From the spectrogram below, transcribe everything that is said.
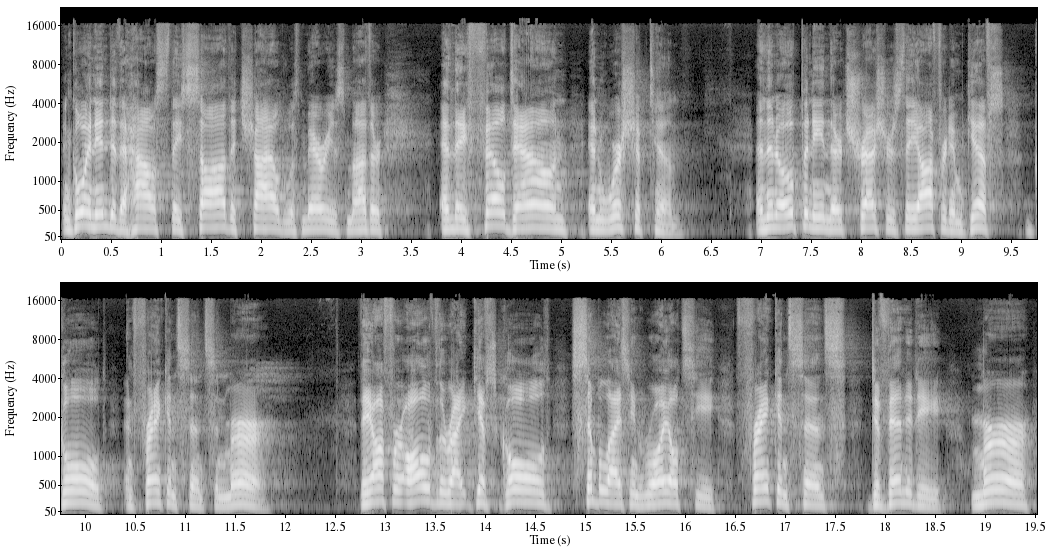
And going into the house, they saw the child with Mary's mother, and they fell down and worshiped him. And then, opening their treasures, they offered him gifts gold and frankincense and myrrh. They offer all of the right gifts gold, symbolizing royalty, frankincense, divinity, myrrh,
